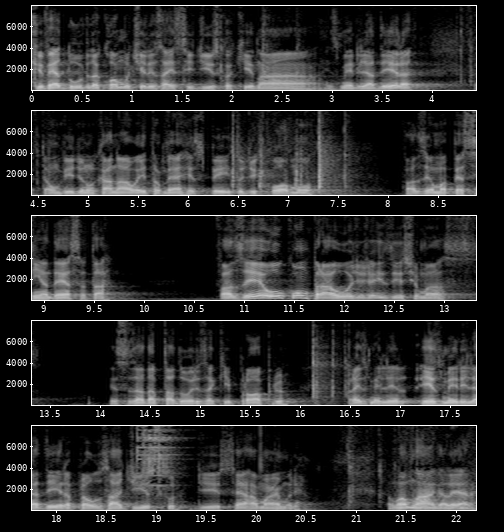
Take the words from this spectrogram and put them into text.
tiver dúvida como utilizar esse disco aqui na esmerilhadeira, tem um vídeo no canal aí também a respeito de como fazer uma pecinha dessa, tá? Fazer ou comprar. Hoje já existe umas esses adaptadores aqui próprio para esmerilhadeira para usar disco de serra mármore. Então vamos lá, galera.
